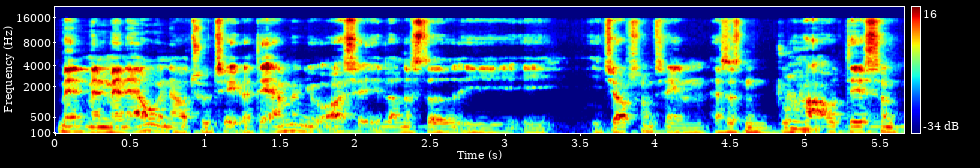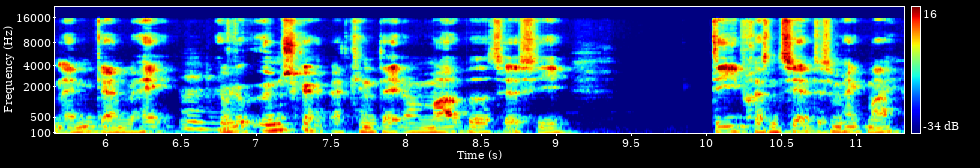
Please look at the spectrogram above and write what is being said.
Men, men man er jo en autoritet, og det er man jo også et eller andet sted i, i, i jobsamtalen. Altså sådan, du mm. har jo det, som den anden gerne vil have. Mm. Jeg vil jo ønske, at kandidater var meget bedre til at sige, det I præsenterer, det er simpelthen ikke mig.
